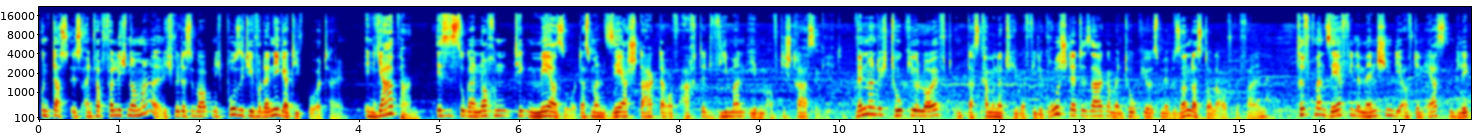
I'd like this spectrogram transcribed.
Und das ist einfach völlig normal. Ich will das überhaupt nicht positiv oder negativ beurteilen. In Japan ist es sogar noch ein Ticken mehr so, dass man sehr stark darauf achtet, wie man eben auf die Straße geht. Wenn man durch Tokio läuft, und das kann man natürlich über viele Großstädte sagen, aber in Tokio ist mir besonders doll aufgefallen, trifft man sehr viele Menschen, die auf den ersten Blick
